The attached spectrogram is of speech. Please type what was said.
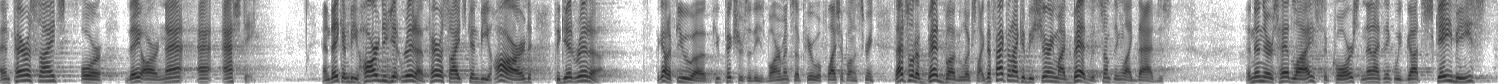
And parasites, or they are nasty, and they can be hard to get rid of. Parasites can be hard to get rid of. I got a few, uh, few pictures of these varmints up here. We'll flash up on the screen. That's what a bed bug looks like. The fact that I could be sharing my bed with something like that just. And then there's head lice, of course. And then I think we've got scabies.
